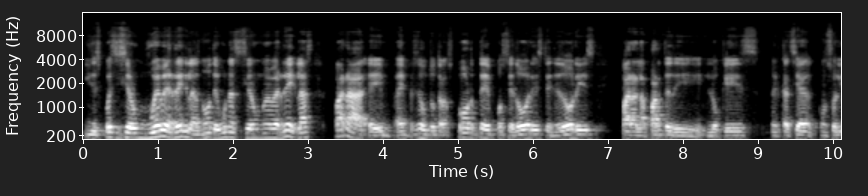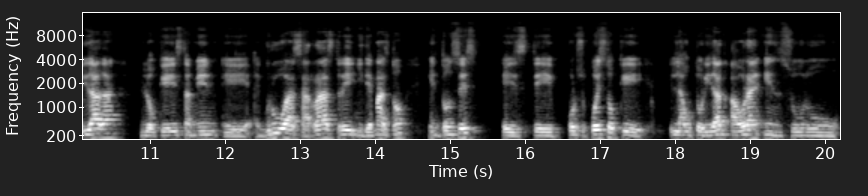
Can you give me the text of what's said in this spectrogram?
y después hicieron nueve reglas, ¿no? De unas hicieron nueve reglas para empresas de autotransporte, poseedores, tenedores, para la parte de lo que es mercancía consolidada, lo que es también eh, grúas, arrastre y demás, ¿no? Entonces, este, por supuesto que la autoridad ahora en su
